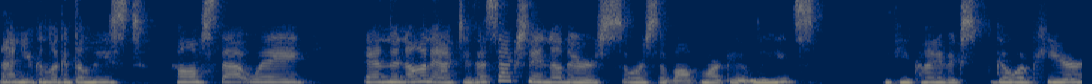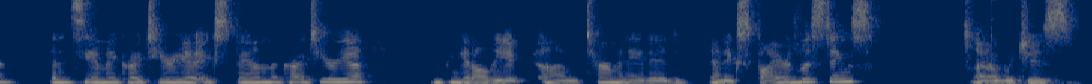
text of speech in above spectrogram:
And you can look at the least comps that way. And the non active, that's actually another source of off market leads. If you kind of ex- go up here, edit CMA criteria, expand the criteria, you can get all the um, terminated and expired listings, uh, which is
